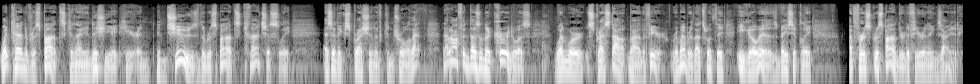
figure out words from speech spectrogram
what kind of response can I initiate here and, and choose the response consciously as an expression of control? That, that often doesn't occur to us when we're stressed out by the fear. Remember, that's what the ego is basically a first responder to fear and anxiety.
